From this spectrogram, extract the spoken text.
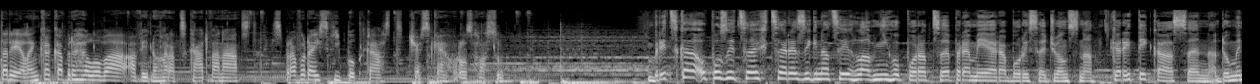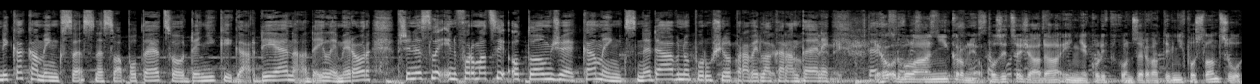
tady je Lenka Kabrhelová a Vinohradská 12, spravodajský podcast Českého rozhlasu. Britská opozice chce rezignaci hlavního poradce premiéra Borise Johnsona. Kritika se na Dominika Cummingse snesla poté, co deníky Guardian a Daily Mirror přinesly informaci o tom, že Cummings nedávno porušil pravidla karantény. Jeho odvolání kromě opozice žádá i několik konzervativních poslanců.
